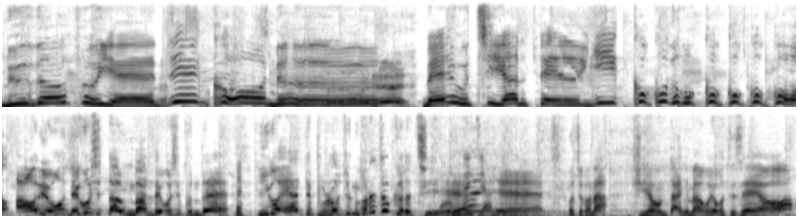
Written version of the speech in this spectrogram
루돌프의 진코는 네. 매우 취한 뗄기 코코코코코코코. 아, 요거 내고 싶다 음반 내고 싶은데 이거 애한테 불러주는 거는 좀 그렇지. 안 되지, 안 되지. 예. 어쨌거나 귀여운 따님하고 요거 드세요.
